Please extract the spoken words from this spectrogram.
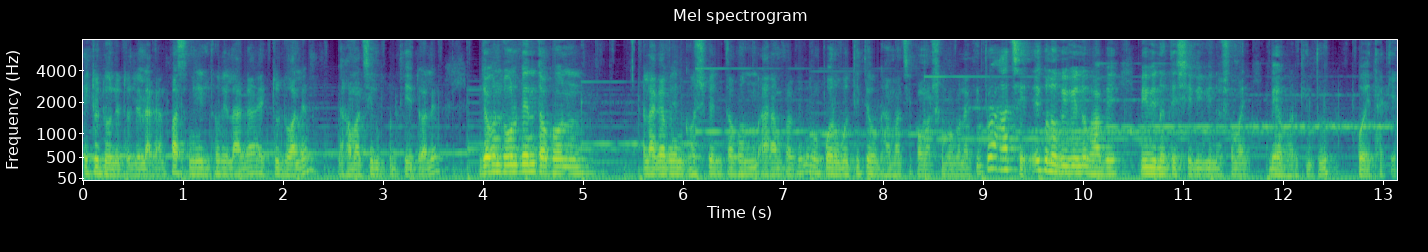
একটু ডলে ডলে লাগান, পাঁচ মিনিট ধরে লাগা, একটু ডলেন, ঘামাচির উপর দিয়ে ডলেন। যখন ডলবেন তখন লাগাবেন, ঘষবেন, তখন আরাম পাবেন এবং পরবর্তীতেও ঘামাচি কমার সম্ভাবনা কিন্তু আছে। এগুলো বিভিন্নভাবে বিভিন্ন দেশে বিভিন্ন সময় ব্যবহার কিন্তু হয়ে থাকে।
